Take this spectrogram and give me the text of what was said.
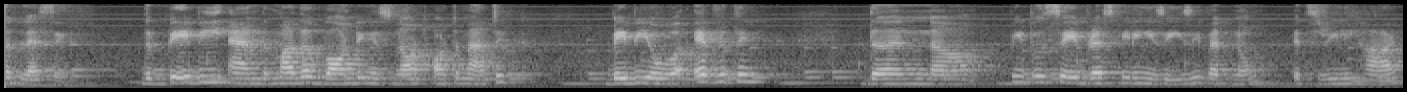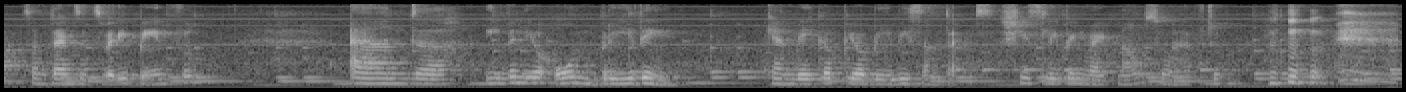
a blessing. The baby and the mother bonding is not automatic. Baby over everything. Then uh, people say breastfeeding is easy, but no, it's really hard. Sometimes it's very painful. And uh, even your own breathing can wake up your baby sometimes. She's sleeping right now, so I have to.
